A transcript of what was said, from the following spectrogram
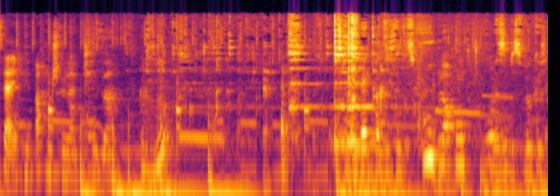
Das wäre eigentlich auch ein schöner Teaser. Und dann denkt man sich, sind es Kuhglocken oder sind wirklich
